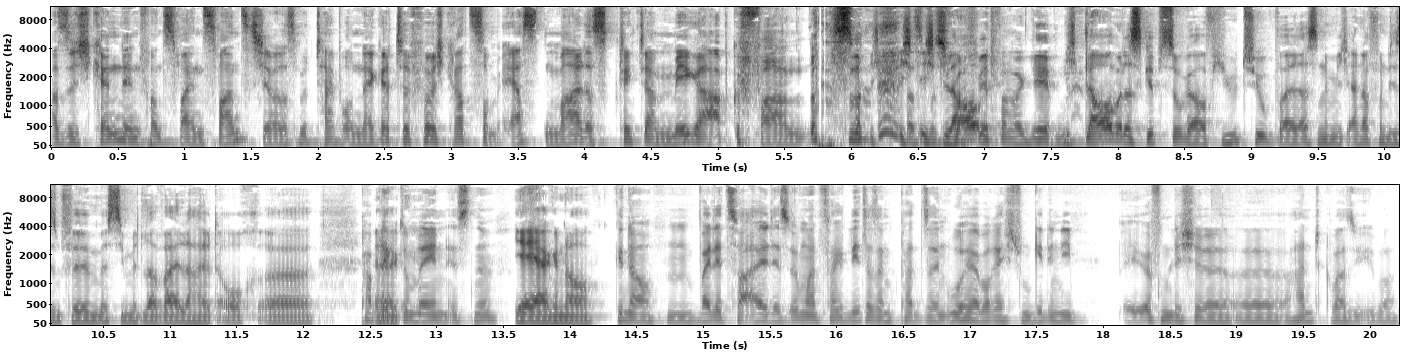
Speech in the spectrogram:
Also ich kenne den von 22, aber das mit Type O Negative höre ich gerade zum ersten Mal. Das klingt ja mega abgefahren. Das, ich, ich, das ich, glaub, ich glaube, das gibt's sogar auf YouTube, weil das nämlich einer von diesen Filmen ist, die mittlerweile halt auch äh, Public äh, Domain ist, ne? Ja, ja, genau. Genau, hm, weil der zu alt ist. Irgendwann verliert er sein, sein Urheberrecht und geht in die öffentliche äh, Hand quasi über.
